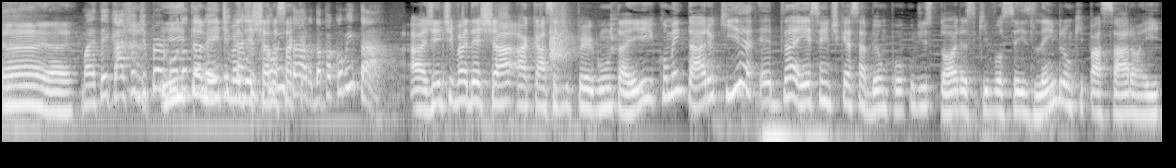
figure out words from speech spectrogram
ai, ai. Mas tem caixa de pergunta e também. gente vai deixar de comentário, nossa... dá pra comentar. A gente vai deixar a caça de pergunta aí, comentário que é, é, pra esse a gente quer saber um pouco de histórias que vocês lembram que passaram aí,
